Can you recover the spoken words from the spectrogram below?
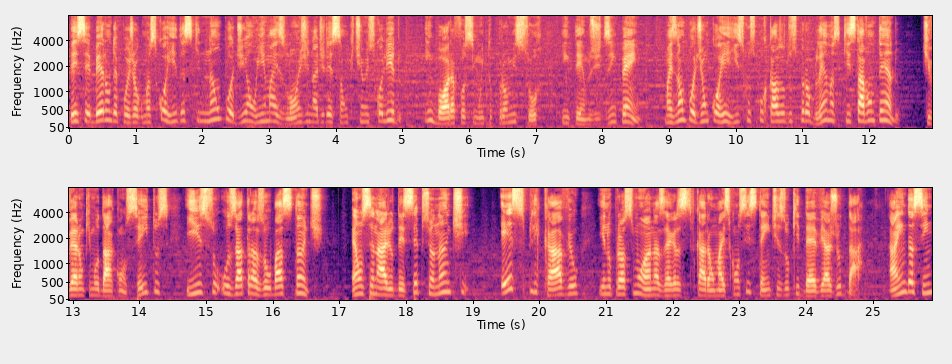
perceberam depois de algumas corridas que não podiam ir mais longe na direção que tinham escolhido, embora fosse muito promissor em termos de desempenho, mas não podiam correr riscos por causa dos problemas que estavam tendo. Tiveram que mudar conceitos e isso os atrasou bastante. É um cenário decepcionante, explicável e no próximo ano as regras ficarão mais consistentes, o que deve ajudar. Ainda assim,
